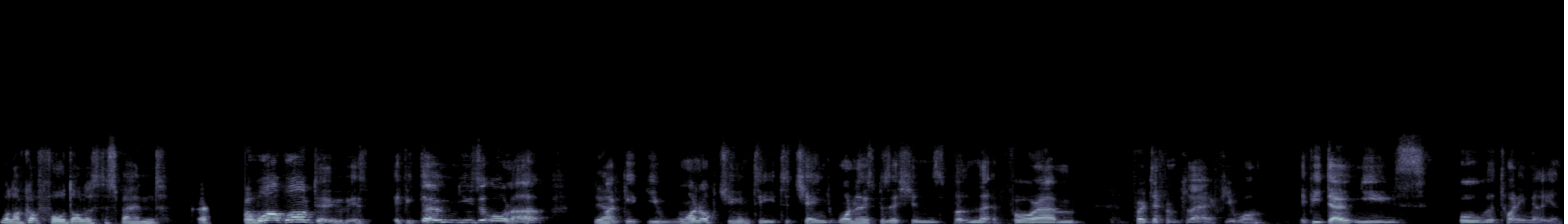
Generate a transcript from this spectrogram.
Well, I've got four dollars to spend. But what, what I'll do is, if you don't use it all up, Yeah. I'll give you one opportunity to change one of those positions for the ne- for um for a different player if you want. If you don't use all the twenty million.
